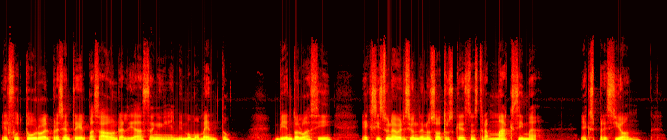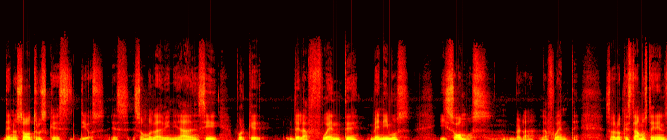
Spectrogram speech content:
el futuro, el presente y el pasado en realidad están en el mismo momento. Viéndolo así, existe una versión de nosotros que es nuestra máxima expresión de nosotros, que es Dios. Es, somos la divinidad en sí, porque de la fuente venimos y somos, ¿verdad? La fuente. Solo que estamos teniendo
